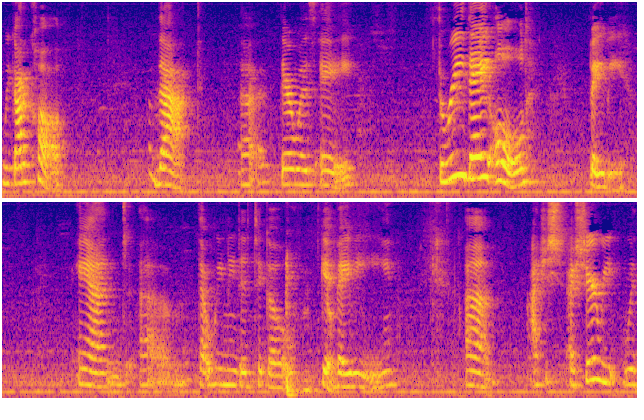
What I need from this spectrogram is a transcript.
we got a call that uh, there was a three day old baby and um, that we needed to go get baby E. Um, I, sh- I share we- with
